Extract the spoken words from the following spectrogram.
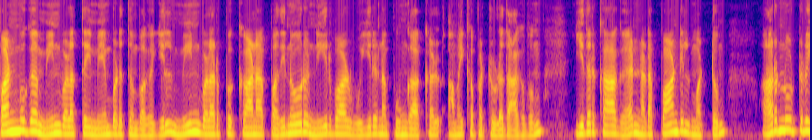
பன்முக மீன்வளத்தை மேம்படுத்தும் வகையில் மீன் வளர்ப்புக்கான பதினோரு நீர்வாழ் உயிரின பூங்காக்கள் அமைக்கப்பட்டுள்ளதாகவும் இதற்காக நடப்பாண்டில் மட்டும் அறுநூற்று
